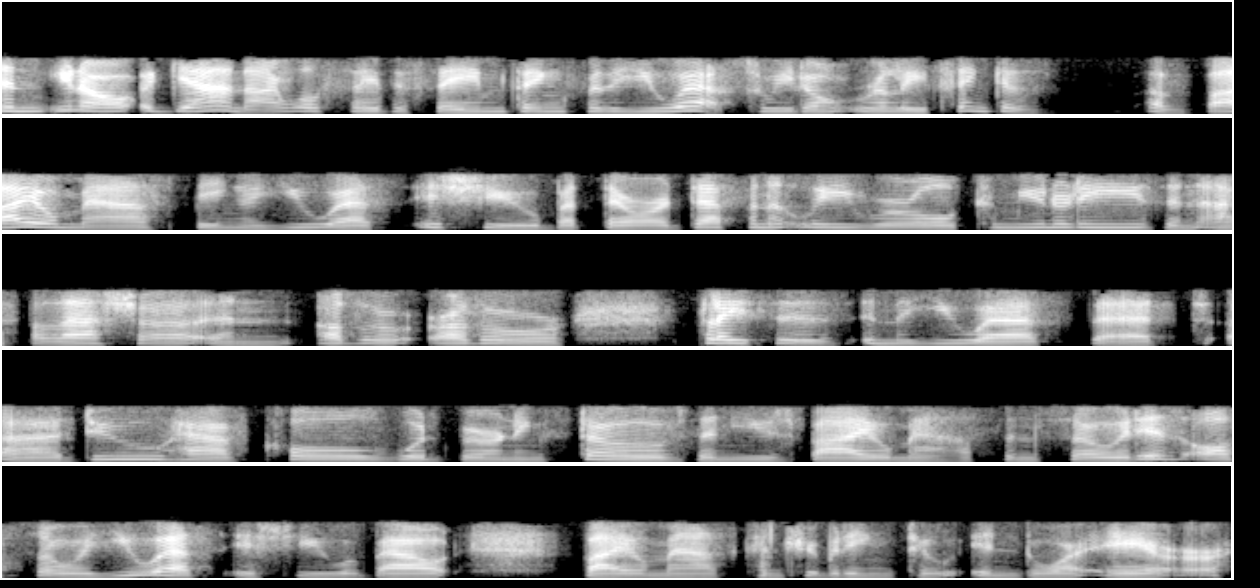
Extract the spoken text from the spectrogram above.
And, you know, again, I will say the same thing for the U.S. We don't really think as of biomass being a U.S. issue, but there are definitely rural communities in Appalachia and other other places in the U.S. that uh, do have coal wood burning stoves and use biomass, and so it is also a U.S. issue about biomass contributing to indoor air.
